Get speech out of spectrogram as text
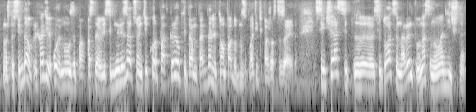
Потому что всегда вы приходили, ой, мы уже поставили сигнализацию, антикор, подкрылки там, и так далее и тому подобное. Заплатите, пожалуйста, за это. Сейчас э, ситуация на рынке у нас аналогичная.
